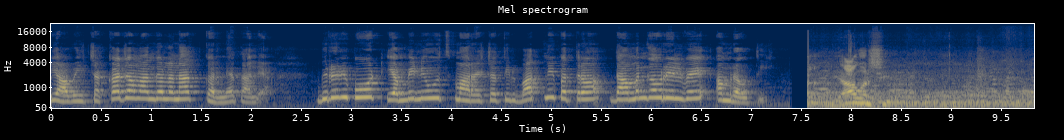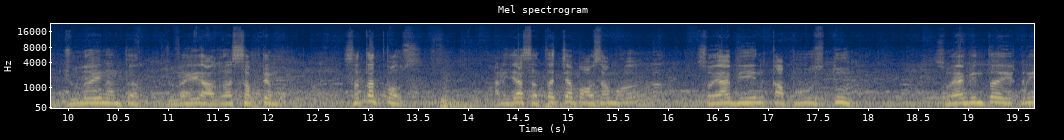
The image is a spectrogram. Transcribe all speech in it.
यावेळी चक्काजाम आंदोलनात करण्यात आल्या. Bureau report M B news महाराष्ट्रातील बातमीपत्र दामणगाव रेल्वे अमरावती. यावर्षी जुलैनंतर जुलै ऑगस्ट सप्टेंबर सतत पाऊस. आणि या सततच्या पावसामुळं सोयाबीन कापूस तूर सोयाबीन तर एकरी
